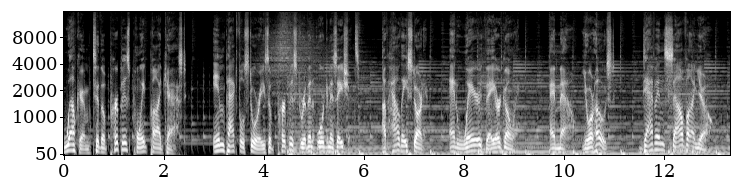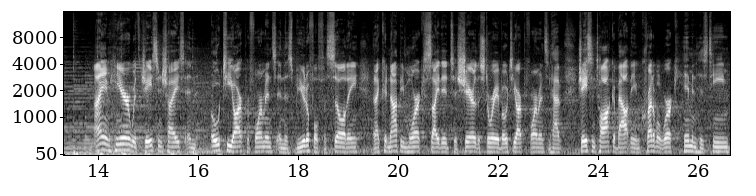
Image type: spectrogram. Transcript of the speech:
Welcome to the Purpose Point Podcast. Impactful stories of purpose driven organizations, of how they started, and where they are going. And now, your host, Davin Salvagno. I am here with Jason Chise and OTR Performance in this beautiful facility, and I could not be more excited to share the story of OTR Performance and have Jason talk about the incredible work him and his team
